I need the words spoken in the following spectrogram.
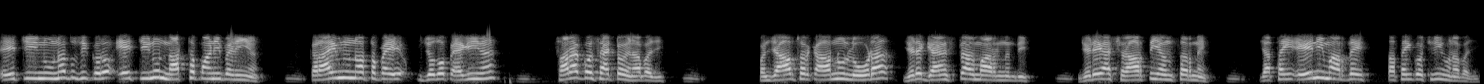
ਇਹ ਚੀਜ਼ ਨੂੰ ਨਾ ਤੁਸੀਂ ਕਰੋ ਇਹ ਚੀਜ਼ ਨੂੰ ਨੱਥ ਪਾਣੀ ਪੈਣੀ ਆ। ਕ੍ਰਾਈਮ ਨੂੰ ਨੱਥ ਪੈ ਜਦੋਂ ਪੈ ਗਈ ਨਾ ਸਾਰਾ ਕੁਝ ਸੈੱਟ ਹੋ ਜਾਣਾ ਭਾਜੀ। ਪੰਜਾਬ ਸਰਕਾਰ ਨੂੰ ਲੋੜ ਆ ਜਿਹੜੇ ਗੈਂਗਸਟਰ ਮਾਰਨ ਦੀ। ਜਿਹੜੇ ਆ ਸ਼ਰਾਰਤੀ ਅੰਸਰ ਨੇ ਜਦ ਤਾਈਂ ਇਹ ਨਹੀਂ ਮਰਦੇ ਤਦ ਤਾਈਂ ਕੁਝ ਨਹੀਂ ਹੋਣਾ ਭਾਜੀ।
